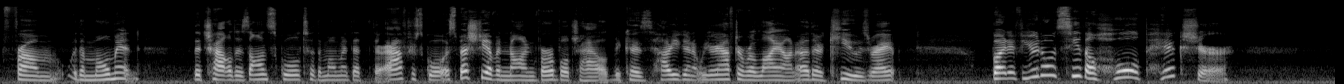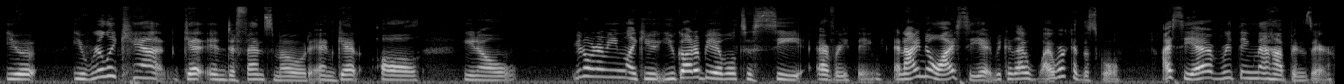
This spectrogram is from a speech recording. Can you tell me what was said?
from the moment the child is on school to the moment that they're after school, especially if you have a nonverbal child because how are you going to you're going to have to rely on other cues, right? But if you don't see the whole picture, you you really can't get in defense mode and get all, you know, you know what I mean? Like you you got to be able to see everything. And I know I see it because I I work at the school. I see everything that happens there.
